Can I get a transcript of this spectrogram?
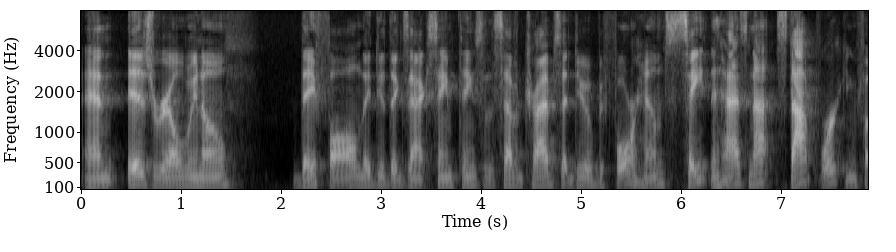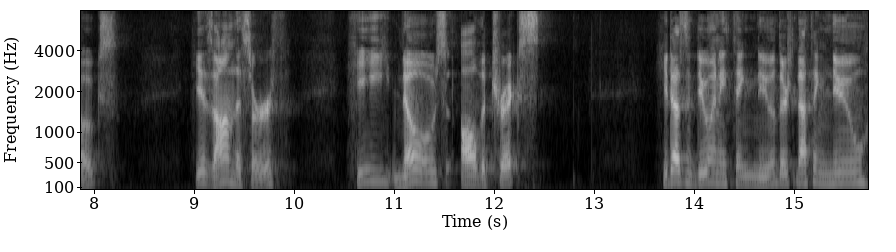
And Israel, we know, they fall. and They do the exact same things to the seven tribes that do before him. Satan has not stopped working, folks. He is on this earth. He knows all the tricks. He doesn't do anything new. There's nothing new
